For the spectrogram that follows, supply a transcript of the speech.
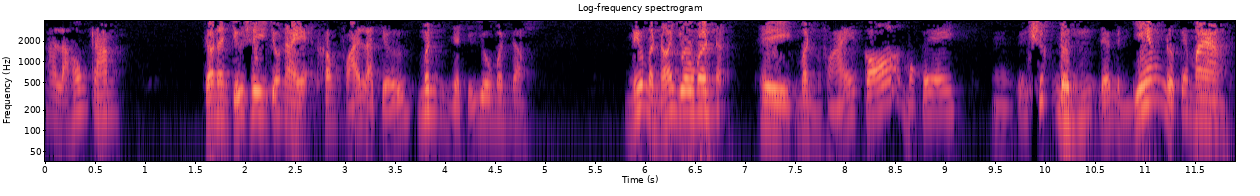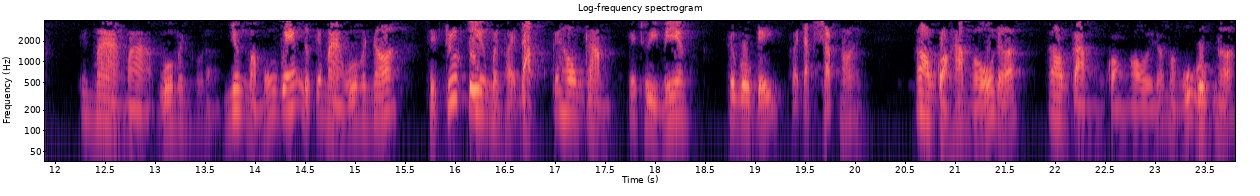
hay là hôn trăm cho nên chữ si chỗ này không phải là chữ minh và chữ vô minh đâu. Nếu mình nói vô minh thì mình phải có một cái Ừ. cái sức định để mình dán được cái màn cái màn mà vô minh của nó. Nhưng mà muốn vén được cái màn vô minh đó thì trước tiên mình phải đập cái hôn trầm cái thùy miên cái vô ký phải đập sạch nó nó không còn ham ngủ nữa nó không cầm còn ngồi nó mà ngủ gục nữa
